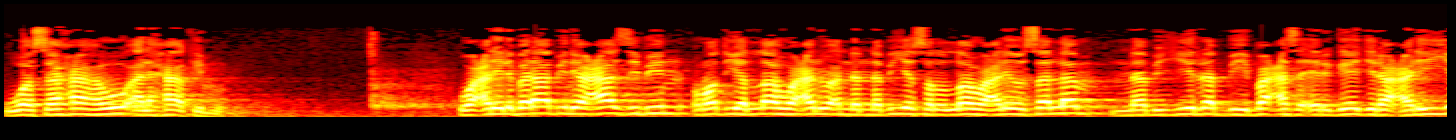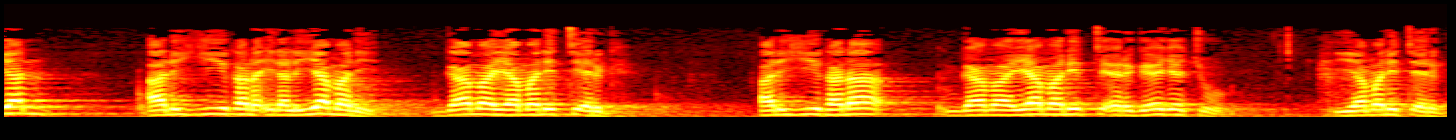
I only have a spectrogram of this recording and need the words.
وصححه الحاكم وعن البراء بن عازب رضي الله عنه أن النبي صلى الله عليه وسلم نبي ربي بعث إرجاجر عليا علي كان إلى اليمن قام يمنت إرج علي كان قام يمنت إرجاجة يمنت إرج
